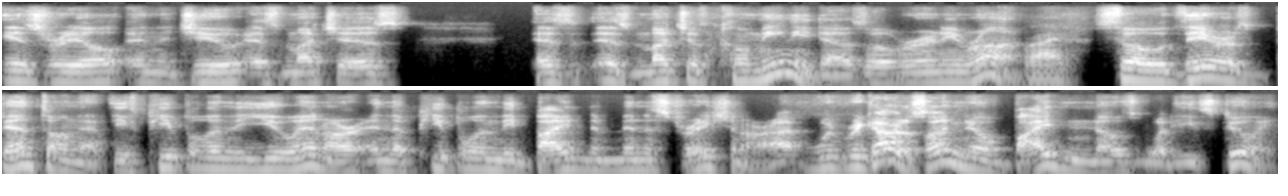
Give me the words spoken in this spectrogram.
Israel and the Jew as much as as as much as Khomeini does over in Iran. Right. So they're as bent on that. These people in the UN are, and the people in the Biden administration are. I- Regardless, I don't know if Biden knows what he's doing.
